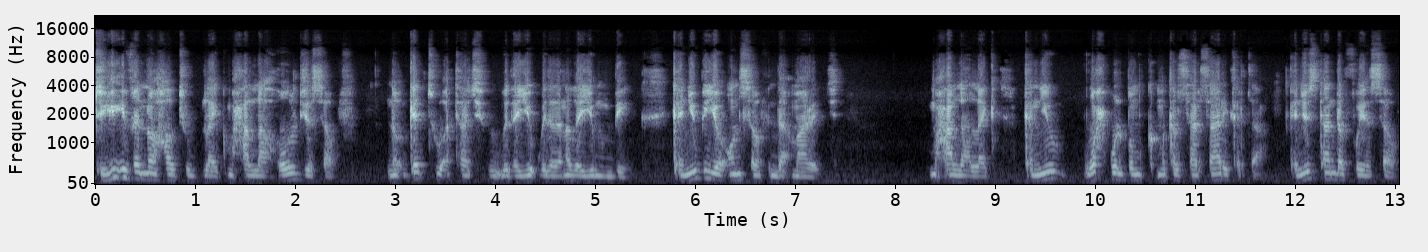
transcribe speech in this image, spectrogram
do you even know how to like mahalla hold yourself? Not get too attached with a with another human being. Can you be your own self in that marriage? Maxaa la like can you wax walba ma- ma kala saarsaari kartaa can you stand up for yourself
